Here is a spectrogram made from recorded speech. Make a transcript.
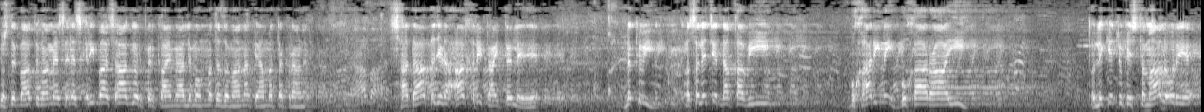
اس دے بعد امام حسین عسکری بادشاہ آگے اور پھر قائم عالم محمد زمانہ قیامت تک رانا ہے۔ سادات جڑا آخری ٹائٹل ہے، نقوی۔ اصل ہے نقوی۔ بخاری نہیں، بخارائی۔ تو لیکن چونکہ استعمال ہو رہے ہے،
